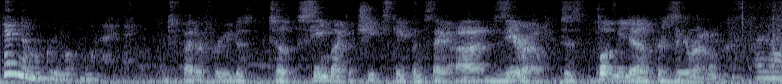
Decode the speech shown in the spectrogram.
天の報いももらえない It's better for you to, to seem like a cheapskate and say, uh, zero. Just put me down for zero. あの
